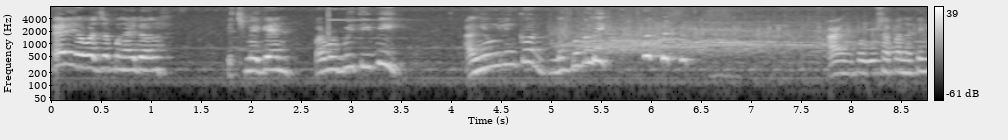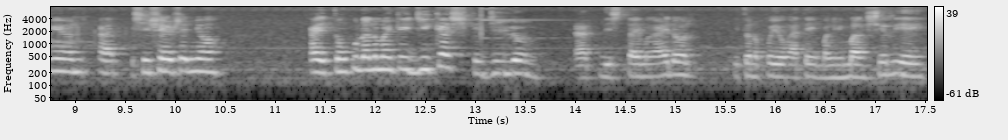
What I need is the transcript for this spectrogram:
Hey, what's up mga idol? It's me again, Farmer Boy TV. Ang iyong lingkod, nagbabalik. ang pag-usapan natin ngayon at isi-share sa inyo ay tungkol na naman kay Gcash, kay Gilon. At this time mga idol, ito na po yung ating panglimang serye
